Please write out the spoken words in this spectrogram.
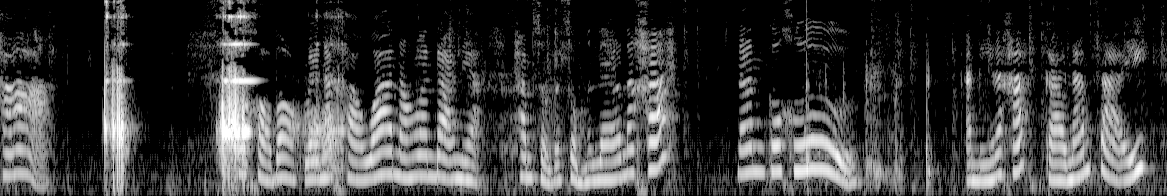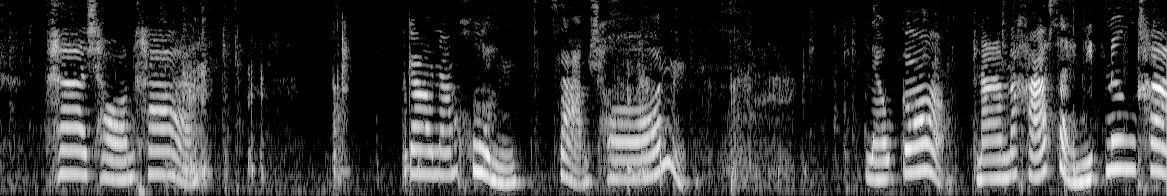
ค่ะก็ขอบอกเลยนะคะว่าน้องลันดาเนี่ยทำส่วนผสมมาแล้วนะคะ นั่นก็คือ อันนี้นะคะ กาวน้ำใส 5 ช้อนค่ะ กาวน้ำขุ่น 3 ช้อน แล้วก็น้ำนะคะใส่นิดนึงค่ะ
